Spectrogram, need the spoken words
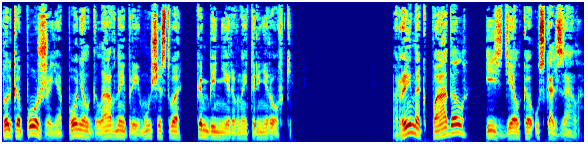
Только позже я понял главные преимущества комбинированной тренировки. Рынок падал, и сделка ускользала.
